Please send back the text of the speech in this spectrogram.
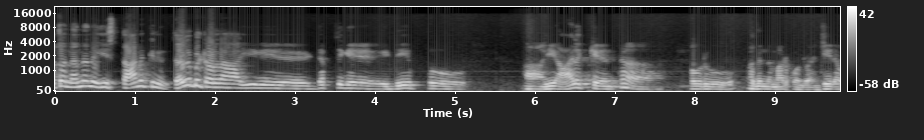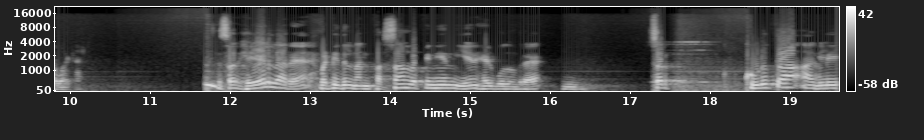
ಅಥವಾ ನನ್ನನ್ನು ಈ ಸ್ಥಾನಕ್ಕೆ ನೀವು ತಳ್ಳಿಬಿಟ್ರಲ್ಲ ಈ ಡೆಪ್ತಿಗೆ ಈ ಡೀಪು ಈ ಆಳಕ್ಕೆ ಅಂತ ಅವರು ಅದನ್ನ ಮಾಡ್ಕೊಂಡ್ರು ಜೀರಾ ವಾಟರ್. ಸರ್ ಹೇಳಲಾರೆ ಬಟ್ ಇದ್ರಲ್ಲಿ ನನ್ನ ಪರ್ಸನಲ್ ಒಪಿನಿಯನ್ ಏನ್ ಹೇಳ್ಬೋದು ಅಂದ್ರೆ ಸರ್ ಕುಡಿತ ಆಗ್ಲಿ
